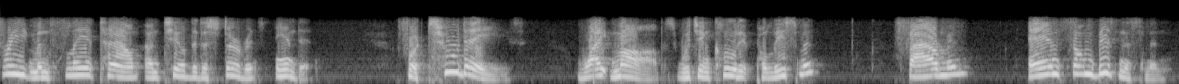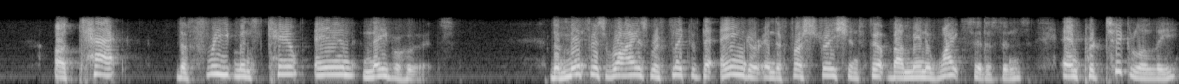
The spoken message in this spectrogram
freedmen fled town until the disturbance ended. For two days, white mobs, which included policemen, firemen, and some businessmen, attacked the freedmen's camp and neighborhoods. The Memphis riots reflected the anger and the frustration felt by many white citizens, and particularly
